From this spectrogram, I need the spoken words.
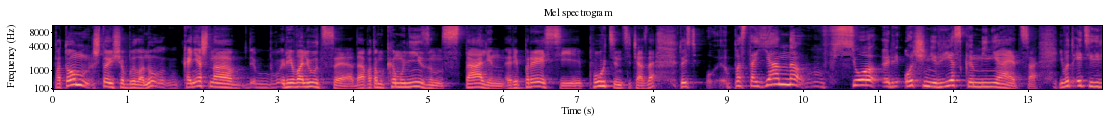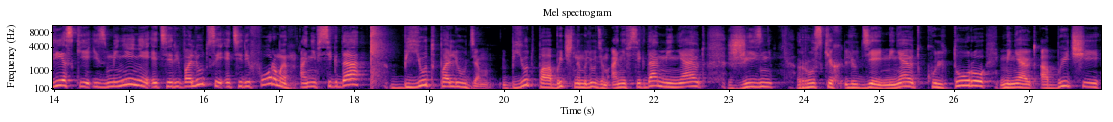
потом, что еще было? Ну, конечно, революция, да, потом коммунизм, Сталин, репрессии, Путин сейчас, да. То есть постоянно все очень резко меняется. И вот эти резкие изменения, эти революции, эти реформы, они все всегда бьют по людям, бьют по обычным людям. Они всегда меняют жизнь русских людей, меняют культуру, меняют обычаи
